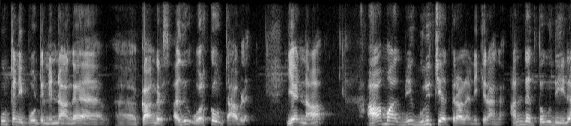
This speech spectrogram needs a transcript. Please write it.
கூட்டணி போட்டு நின்னாங்க காங்கிரஸ். அது ஒர்க் அவுட் ஆகலை. ஏன்னா ஆம் ஆத்மி குருச்சேத்ராவில் நிற்கிறாங்க அந்த தொகுதியில்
